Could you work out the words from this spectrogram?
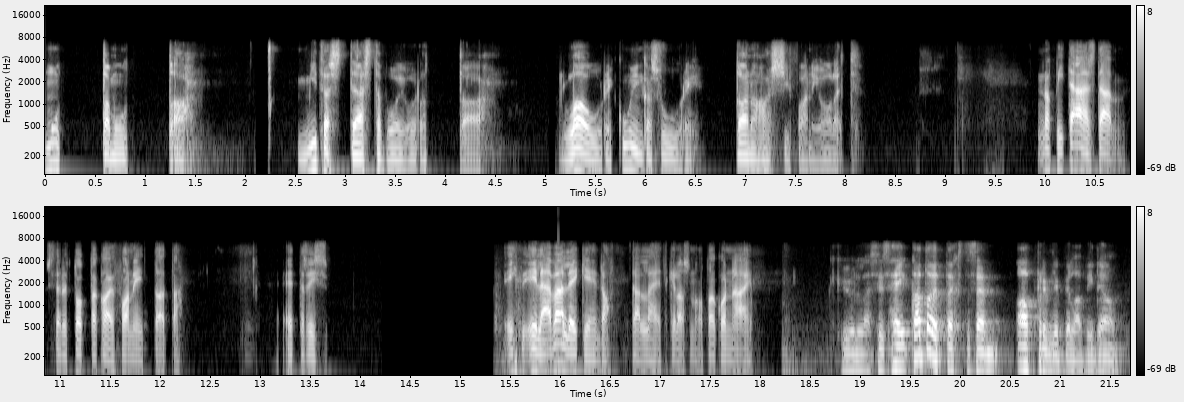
Mutta, mutta, mitäs tästä voi odottaa? Lauri, kuinka suuri Tanahashi-fani olet? No pitää sitä, sitä nyt totta kai fanittaa, että, että siis elävä legenda tällä hetkellä, sanotaanko näin. Kyllä, siis hei, katoitteko te sen Aprilipila-videon?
